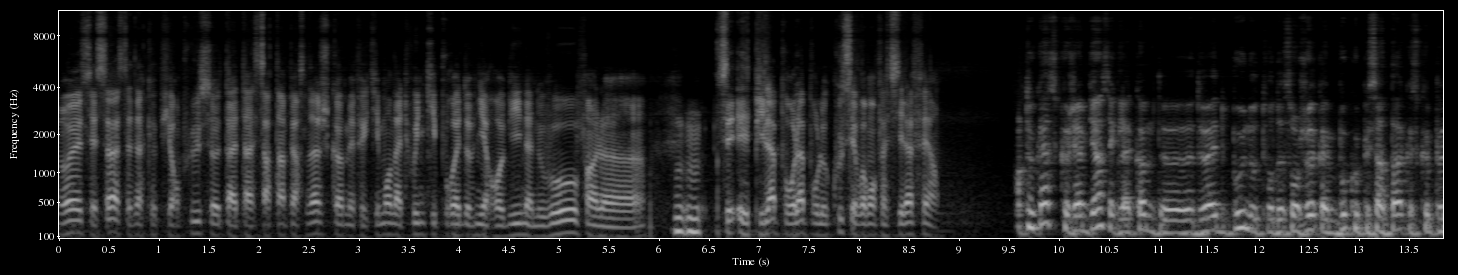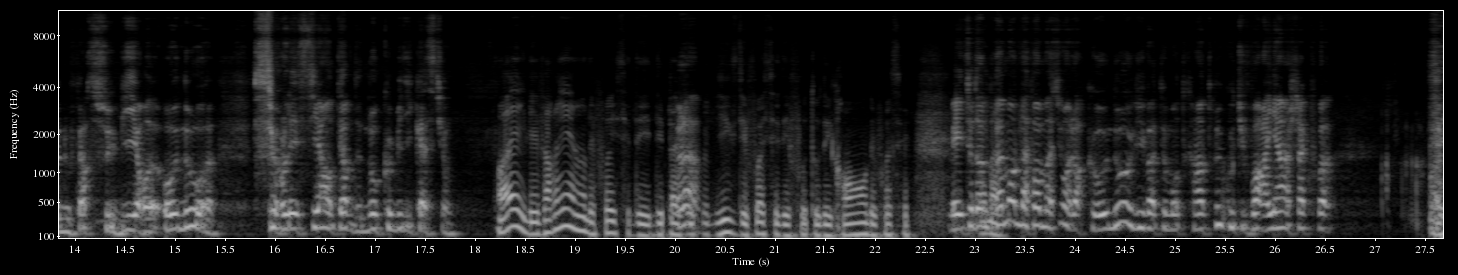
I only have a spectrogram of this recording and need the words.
Ouais, c'est ça. C'est-à-dire que puis en plus, euh, t'as as certains personnages comme effectivement Nightwing qui pourrait devenir Robin à nouveau. Enfin, le... Mm, mm. et puis là, pour là, pour le coup, c'est vraiment facile à faire. En tout cas, ce que j'aime bien, c'est que la com de, de Ed Boon autour de son jeu est quand même beaucoup plus sympa que ce que peut nous faire subir euh, Ono euh, sur les siens en termes de non-communication. Ouais, il est varié. Hein. Des fois, c'est des, des pages Voilà. de comics, des fois, c'est des photos d'écran, des fois, c'est. Mais il te donne vraiment de l'information, alors que Ono, lui, va te montrer un truc où tu vois rien à chaque fois. Ouais.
